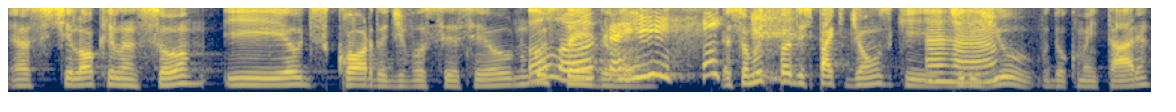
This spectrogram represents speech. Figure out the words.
Eu assisti logo que lançou e eu discordo de você. Assim, eu não Ô, gostei louco, do. aí. Eu sou muito fã do Spike Jones, que dirigiu o documentário.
